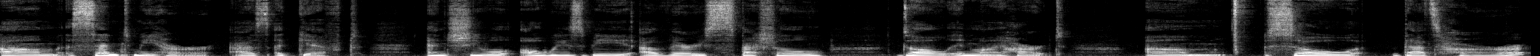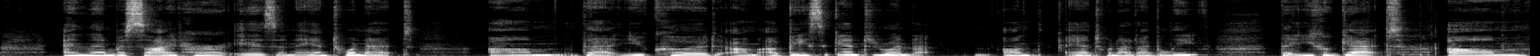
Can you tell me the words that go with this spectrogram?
um, sent me her as a gift, and she will always be a very special doll in my heart. Um, so that's her. And then beside her is an Antoinette um, that you could, um, a basic Antoinette on Antoinette, I believe, that you could get um,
